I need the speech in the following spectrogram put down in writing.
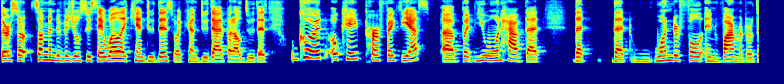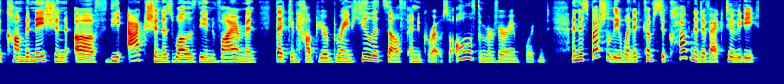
There are some individuals who say, well, I can't do this or I can't do that, but I'll do this. Good. Okay. Perfect. Yes. Uh, but you won't have that that that wonderful environment or the combination of the action as well as the environment that can help your brain heal itself and grow. So all of them are very important. And especially when it comes to cognitive activity,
